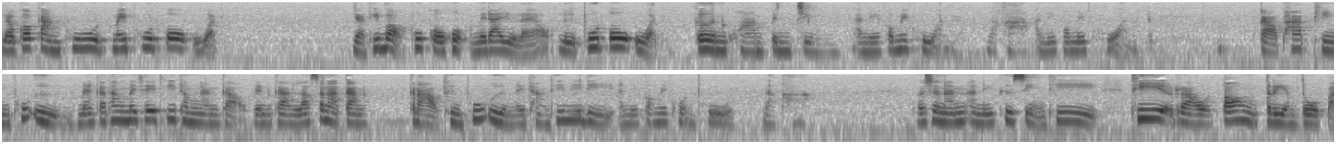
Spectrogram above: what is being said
แล้วก็การพูดไม่พูดโอ้อวด อย่างที่บอกพูดโกหกไม่ได้อยู่แล้ว หรือพูดโอ้อวด เกินความเป็นจริง อันนี้ก็ไม่ควร นะคะ อันนี้ก็ไม่ควร กล่าวพาดพิงผู้อื่น แม้กระทั่งไม่ใช่ที่ทำงานเก่า เป็นการลักษณะการกล่าวถึงผู้อื่นในทางที่ไม่ดี อันนี้ก็ไม่ควรพูดนะคะ เพราะฉะนั้นอันนี้คือสิ่งที่ที่เราต้องเตรียมตัวไป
